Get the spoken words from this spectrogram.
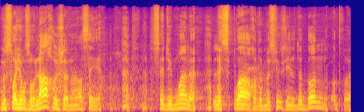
nous soyons au large. C'est du moins l'espoir de M. Gilles de Bonne, notre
